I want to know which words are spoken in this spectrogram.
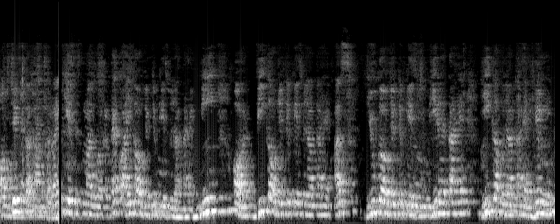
ऑब्जेक्ट का काम कर रहा है। केस इस्तेमाल हुआ करता है तो आई का ऑब्जेक्टिव केस हो जाता है मी और वी का ऑब्जेक्टिव केस हो जाता है अस यू का ऑब्जेक्टिव केस यू ही रहता है। ही का हो जाता है हिम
